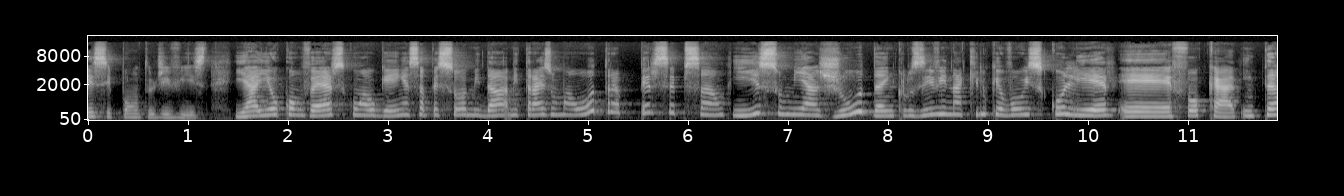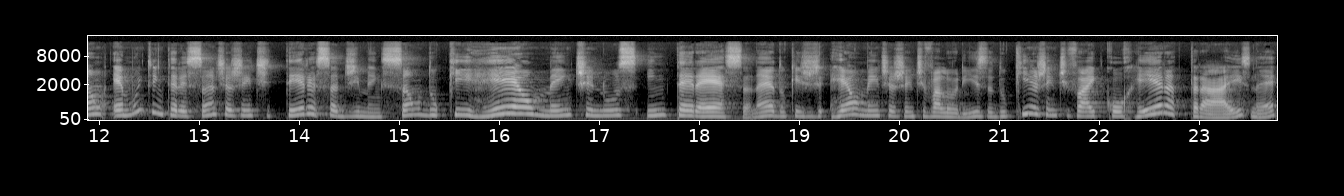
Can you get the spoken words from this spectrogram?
esse ponto de de vista. E aí eu converso com alguém, essa pessoa me dá, me traz uma outra percepção e isso me ajuda, inclusive naquilo que eu vou escolher é, focar. Então é muito interessante a gente ter essa dimensão do que realmente nos interessa, né? Do que realmente a gente valoriza, do que a gente vai correr atrás, né?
